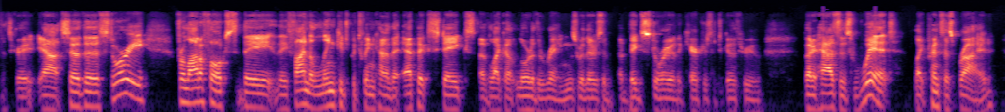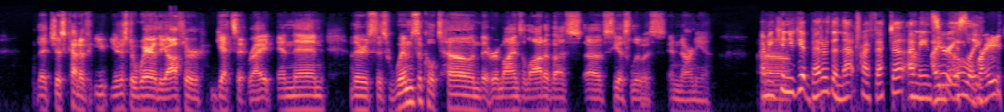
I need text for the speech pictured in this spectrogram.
That's great. Yeah. So the story for a lot of folks, they they find a linkage between kind of the epic stakes of like a Lord of the Rings, where there's a, a big story where the characters have to go through, but it has this wit like Princess Bride that just kind of you, are just aware the author gets it right, and then there's this whimsical tone that reminds a lot of us of C.S. Lewis and Narnia. I mean, can uh, you get better than that trifecta? I mean, seriously, know, right?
